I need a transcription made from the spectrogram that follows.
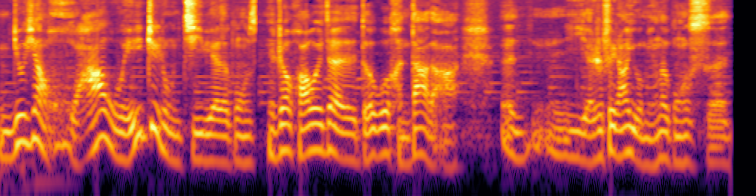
你就像华为这种级别的公司，你知道华为在德国很大的啊，嗯，也是非常有名的公司，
